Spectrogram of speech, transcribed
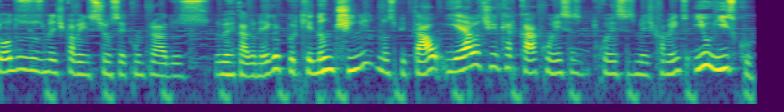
todos os medicamentos tinham que ser comprados no mercado negro, porque não tinha no hospital, e ela tinha que arcar com esses, com esses medicamentos e o risco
